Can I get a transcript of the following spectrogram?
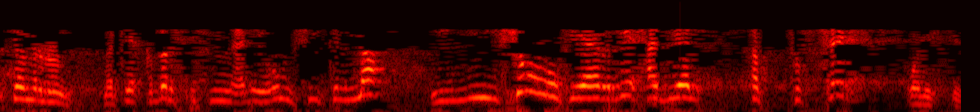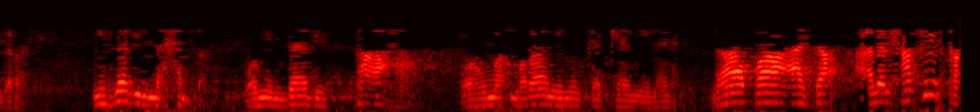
والتمرد ما كيقدرش يسمع عليهم شي كلمة اللي يشموا فيها الريحة ديال التصحيح والاستدراك. من باب المحبة ومن باب الطاعة. وهما امران متكاملان لا طاعة على الحقيقة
